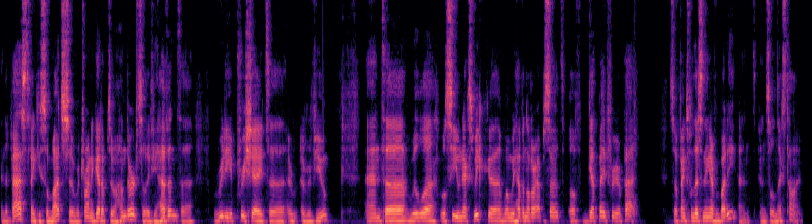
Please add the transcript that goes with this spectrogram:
in the past, thank you so much. we're trying to get up to 100, so if you haven't, uh, really appreciate uh, a, a, review. And uh, we'll uh, we'll see you next week uh, when we have another episode of Get Paid for Your Pad. So thanks for listening, everybody, and until next time.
